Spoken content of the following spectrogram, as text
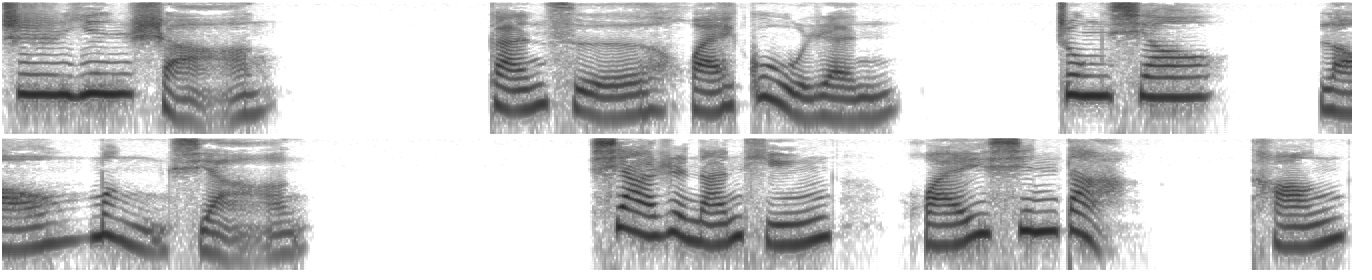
知音赏。感此怀故人，终宵劳梦想。夏日南亭怀心大，唐·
